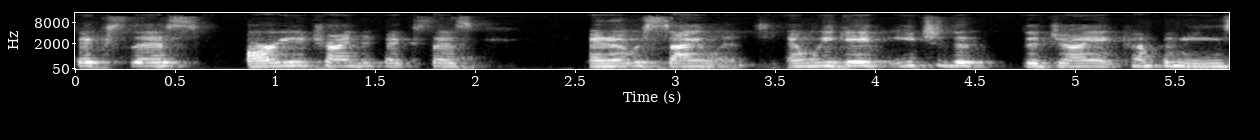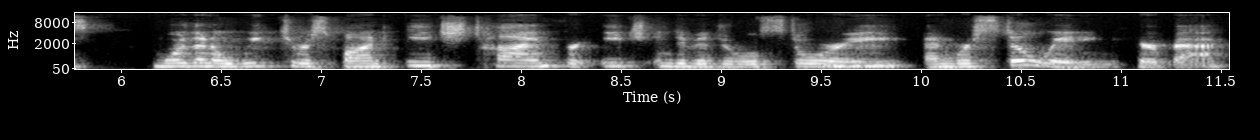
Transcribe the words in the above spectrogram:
fix this? Are you trying to fix this? And it was silent. And we gave each of the, the giant companies more than a week to respond each time for each individual story. Mm-hmm. And we're still waiting to hear back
